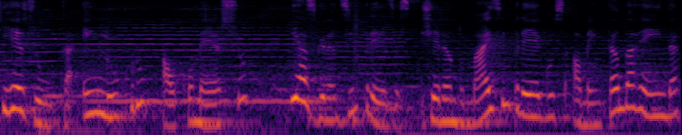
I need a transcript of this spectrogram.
que resulta em lucro ao comércio e às grandes empresas, gerando mais empregos, aumentando a renda,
